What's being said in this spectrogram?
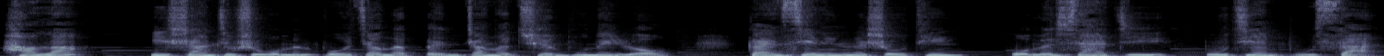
好了，以上就是我们播讲的本章的全部内容，感谢您的收听，我们下集不见不散。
